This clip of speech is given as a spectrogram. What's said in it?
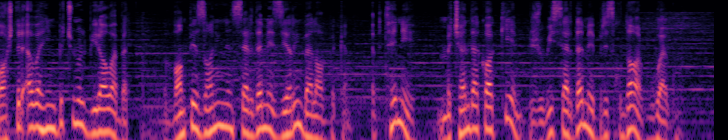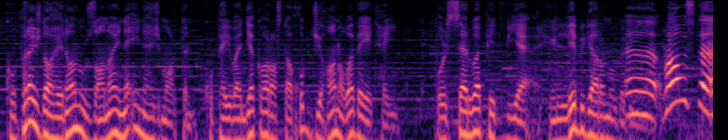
باشتر اوه هم بچنو البیراوه بد وان پی زانین سردم زیرین بلاو بکن ابتنی مچنده کاکیم جوی سردم می برسخدار کو کوپرش داهێنان و زانای نەئین هەژمارتن و پەیوەندیەکە ڕاستاخوب جیهانە وە بەیت هەین ول و پێتویە هین لێ آه، بگەڕن و ڕاستە.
